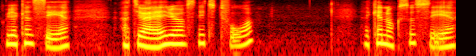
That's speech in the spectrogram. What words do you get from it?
Och jag kan se att jag är i avsnitt 2. Jag kan också se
